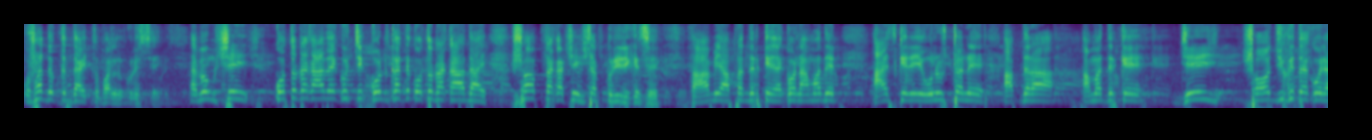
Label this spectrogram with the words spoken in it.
কোষাধ্যক্ষের দায়িত্ব পালন করেছে এবং সেই কত টাকা আদায় করছে, কোন খাতে কত টাকা আদায়, সব টাকা সে হিসাব করে রেখেছে। তা আমি আপনাদেরকে এখন আমাদের আজকের এই অনুষ্ঠানে আপনারা আমাদেরকে যেই সহযোগিতা করে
